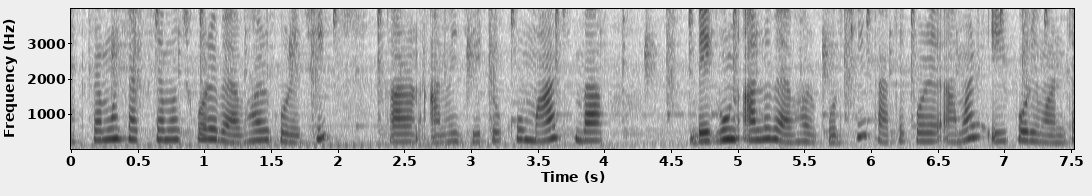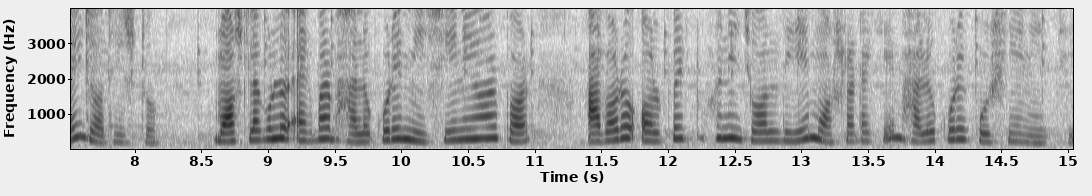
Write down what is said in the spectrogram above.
এক চামচ এক চামচ করে ব্যবহার করেছি কারণ আমি যেটুকু মাছ বা বেগুন আলু ব্যবহার করছি তাতে করে আমার এই পরিমাণটাই যথেষ্ট। মশলাগুলো একবার ভালো করে মিশিয়ে নেওয়ার পর আবারও অল্প একটুখানি জল দিয়ে মশলাটাকে ভালো করে কষিয়ে নিচ্ছি।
